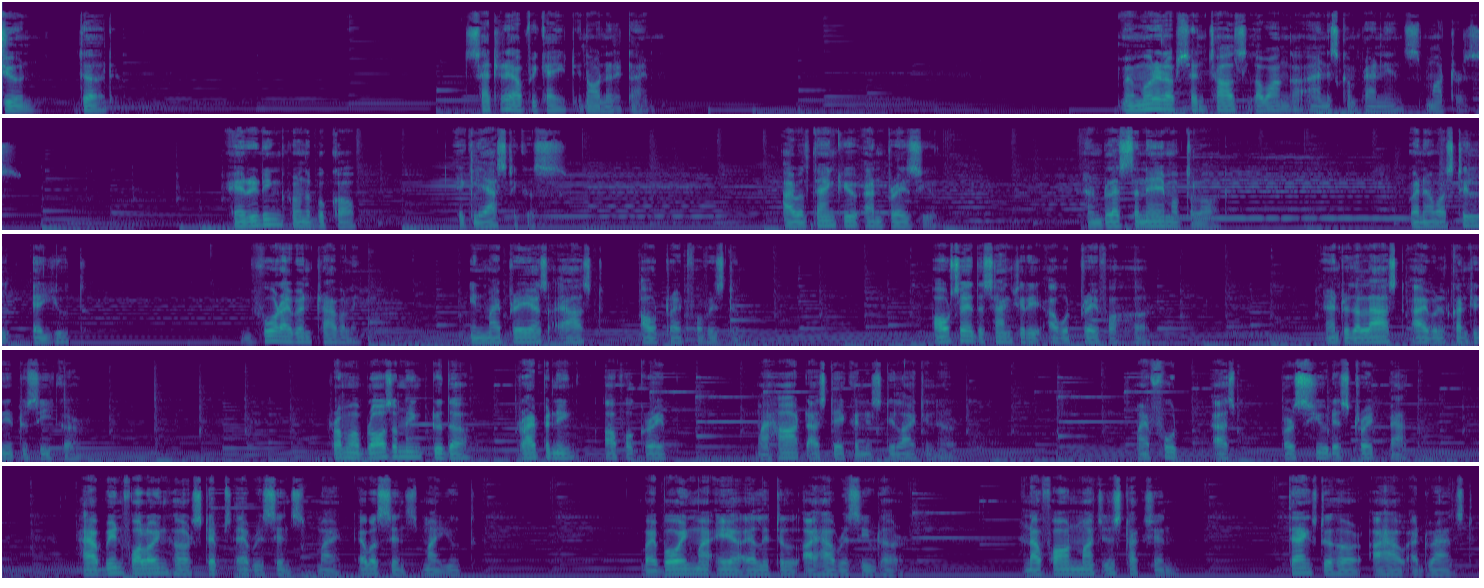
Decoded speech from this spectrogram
June 3rd. Saturday of week 8 in ordinary time. Memorial of St. Charles Lwanga and his companions, martyrs. A reading from the book of Ecclesiasticus. I will thank you and praise you and bless the name of the Lord. When I was still a youth, before I went traveling, in my prayers I asked outright for wisdom. Outside the sanctuary, I would pray for her, and to the last, I will continue to seek her. From her blossoming to the ripening of her grape, my heart has taken its delight in her. My foot has pursued a straight path. I have been following her steps ever since my ever since my youth. By bowing my ear a little, I have received her, and have found much instruction. Thanks to her, I have advanced.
